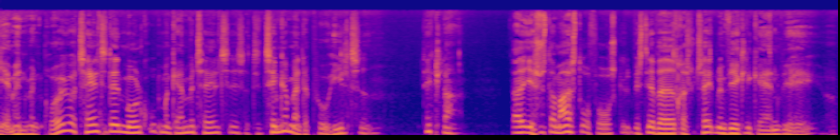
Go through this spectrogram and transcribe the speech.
Jamen, man prøver jo at tale til den målgruppe, man gerne vil tale til, så det tænker man da på hele tiden. Det er klart. Der, jeg synes, der er meget stor forskel. Hvis det har været et resultat, man virkelig gerne vil have, og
